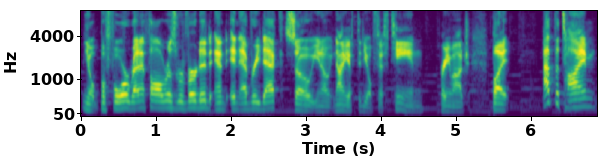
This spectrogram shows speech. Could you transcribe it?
you know, before Renathal was reverted and in every deck. So, you know, now you have to deal 15 pretty much. But at the time,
